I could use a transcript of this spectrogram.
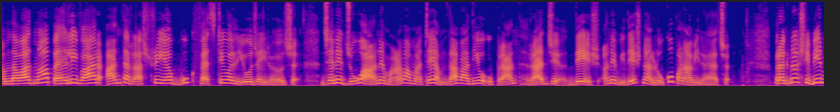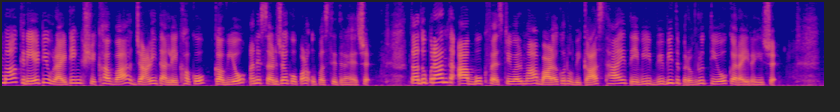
અમદાવાદમાં પહેલીવાર આંતરરાષ્ટ્રીય બુક ફેસ્ટિવલ યોજાઈ રહ્યો છે, જેને જોવા અને માણવા માટે અમદાવાદીઓ ઉપરાંત રાજ્ય, દેશ અને વિદેશના લોકો પણ આવી રહ્યા છે. પ્રજ્ઞા શિબિરમાં ક્રિએટિવ રાઇટિંગ શીખવવા જાણીતા લેખકો, કવિઓ અને સર્જકો પણ ઉપસ્થિત રહે છે. તદુપરાંત આ બુક ફેસ્ટિવલમાં બાળકોનો વિકાસ થાય તેવી વિવિધ પ્રવૃત્તિઓ કરાઈ રહી છે.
